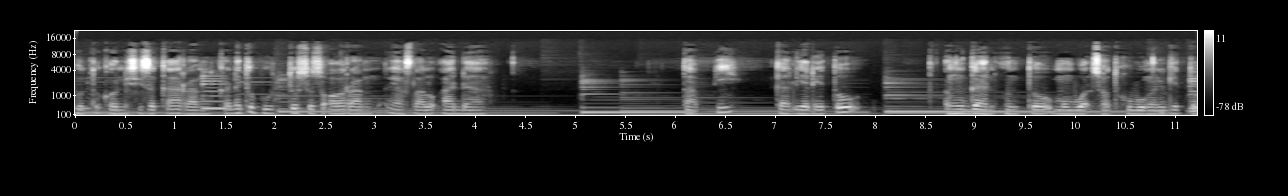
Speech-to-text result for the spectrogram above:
untuk kondisi sekarang kalian itu butuh seseorang yang selalu ada. Tapi kalian itu enggan untuk membuat suatu hubungan gitu.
